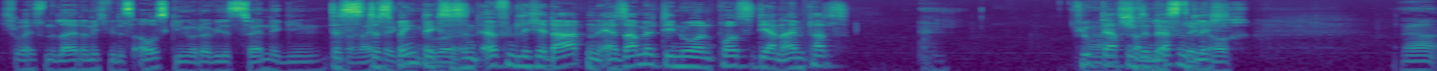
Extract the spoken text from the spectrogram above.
Ich weiß leider nicht, wie das ausging oder wie das zu Ende ging. Das, das bringt nichts, das sind öffentliche Daten. Er sammelt die nur und postet die an einem Platz. Flugdaten schon sind öffentlich. Auch. Ja.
